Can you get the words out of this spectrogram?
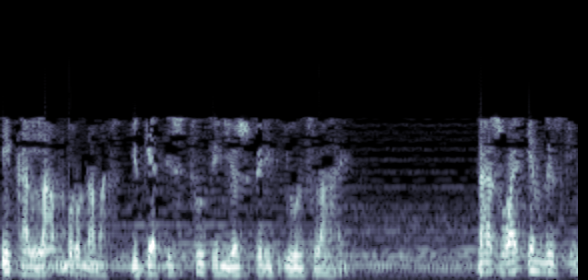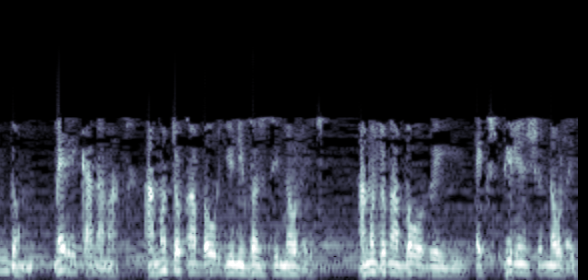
You get this truth in your spirit, you will fly. That's why in this kingdom, I'm not talking about university knowledge. I'm not talking about the experiential knowledge.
